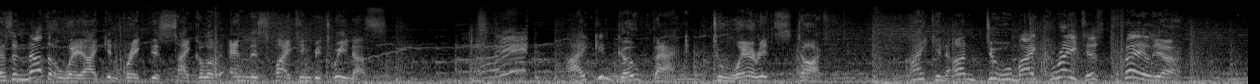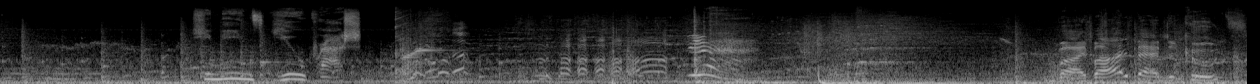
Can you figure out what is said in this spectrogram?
There's another way I can break this cycle of endless fighting between us. I can go back to where it started. I can undo my greatest failure. He means you, Crash. yeah! Bye-bye, bandicoots.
